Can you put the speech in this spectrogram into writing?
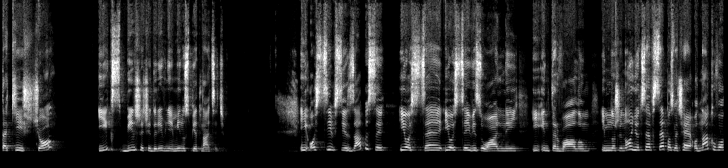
такі, що х більше чи дорівнює мінус 15. І ось ці всі записи, і ось це, і ось цей візуальний, і інтервалом, і множиною це все позначає однаково,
